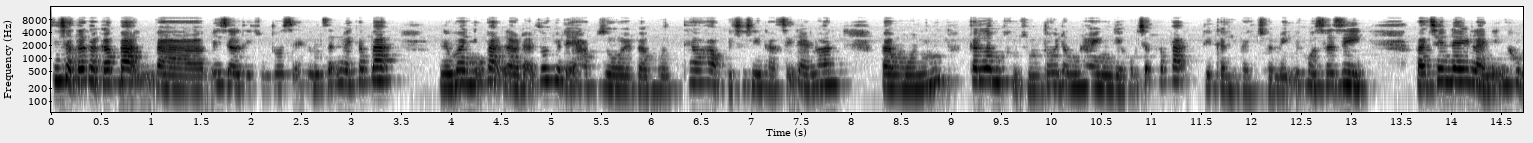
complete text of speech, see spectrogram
Xin chào tất cả các bạn và bây giờ thì chúng tôi sẽ hướng dẫn với các bạn. Nếu mà những bạn nào đã tốt nghiệp đại học rồi và muốn theo học cái chương trình thạc sĩ Đài Loan và muốn các Lâm của chúng tôi đồng hành để hỗ trợ các bạn thì cần phải chuẩn bị những hồ sơ gì? Và trên đây là những hồ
